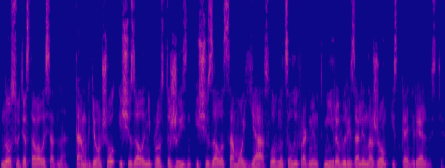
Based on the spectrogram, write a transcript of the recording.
Но суть оставалась одна. Там, где он шел, исчезала не просто жизнь, исчезало само «я», словно целый фрагмент мира вырезали ножом из ткани реальности.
